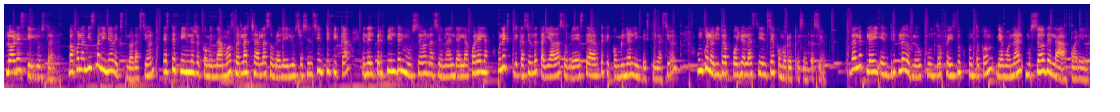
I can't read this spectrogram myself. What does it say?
Flores que ilustran. Bajo la misma línea de exploración, este fin les recomendamos ver las charlas sobre la ilustración científica en el perfil del Museo Nacional de la Acuarela, una explicación detallada sobre este arte que combina la investigación, un colorido apoyo a la ciencia como representación. Dale play en www.facebook.com diagonal Museo de la Acuarela.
